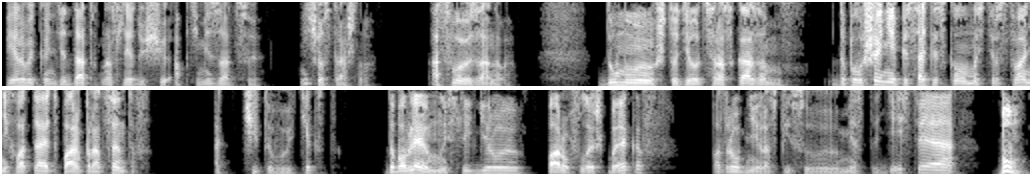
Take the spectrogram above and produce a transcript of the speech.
первый кандидат на следующую оптимизацию. Ничего страшного. Освою заново. Думаю, что делать с рассказом. До повышения писательского мастерства не хватает пары процентов. Отчитываю текст, добавляю мысли герою, пару флешбеков, подробнее расписываю место действия. Бум!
